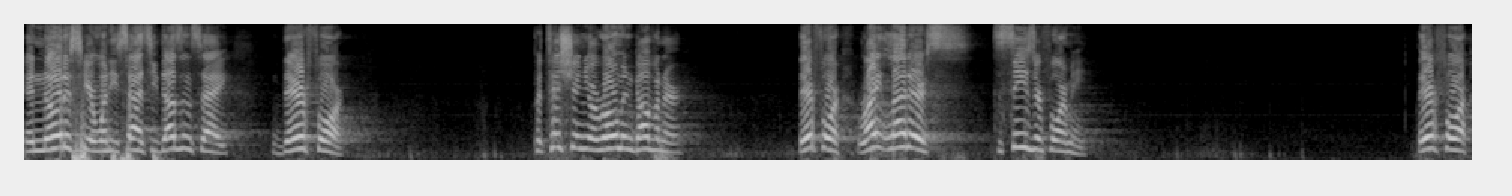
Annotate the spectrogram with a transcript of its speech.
And notice here what he says. He doesn't say, therefore, Petition your Roman governor. Therefore, write letters to Caesar for me. Therefore,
